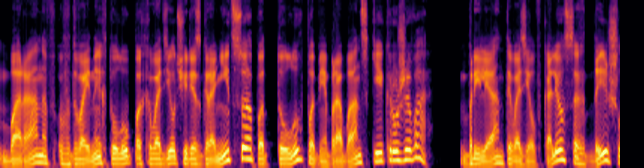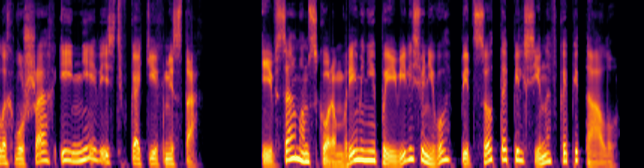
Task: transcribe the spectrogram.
Баранов в двойных тулупах водил через границу, а под тулупами брабанские кружева. Бриллианты возил в колесах, дышлах, в ушах и невесть в каких местах. И в самом скором времени появились у него 500 апельсинов капиталу.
